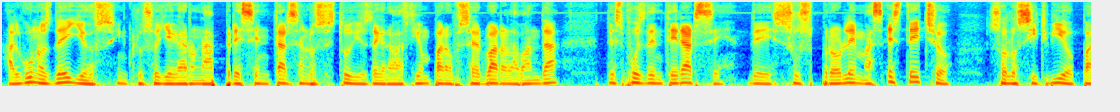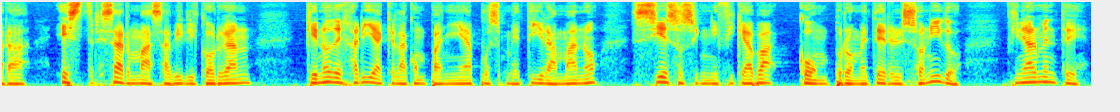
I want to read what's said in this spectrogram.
Algunos de ellos incluso llegaron a presentarse en los estudios de grabación para observar a la banda después de enterarse de sus problemas. Este hecho solo sirvió para estresar más a Billy Corgan, que no dejaría que la compañía pues metiera mano si eso significaba comprometer el sonido. Finalmente,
